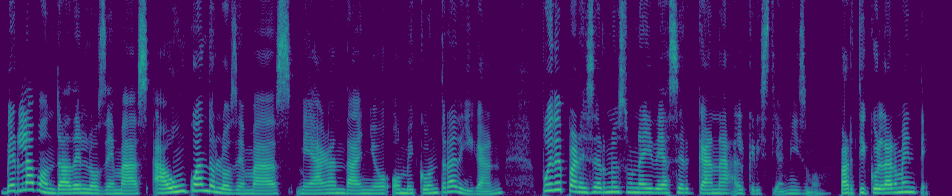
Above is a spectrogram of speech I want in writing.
Ver la bondad en los demás, aun cuando los demás me hagan daño o me contradigan, puede parecernos una idea cercana al cristianismo, particularmente,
